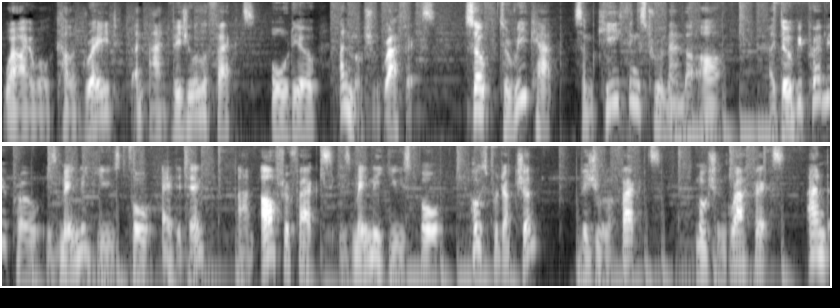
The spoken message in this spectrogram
where I will color grade and add visual effects, audio, and motion graphics. So to recap, some key things to remember are Adobe Premiere Pro is mainly used for editing, and After Effects is mainly used for post-production, visual effects, motion graphics, and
